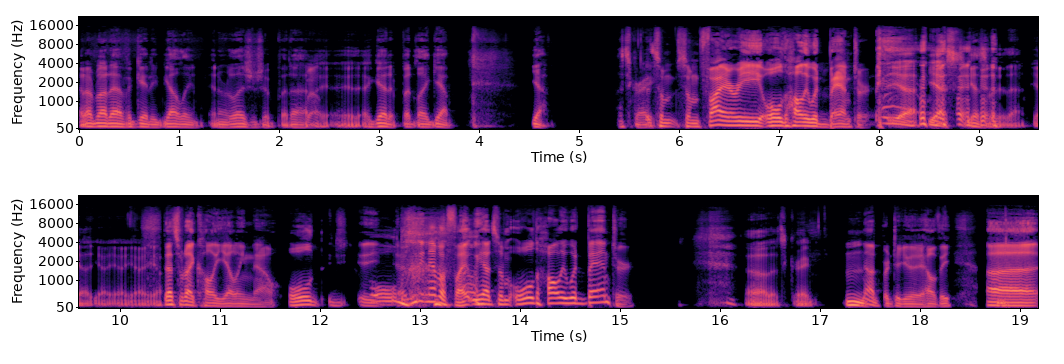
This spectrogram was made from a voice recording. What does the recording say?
And I'm not advocating yelling in a relationship, but uh, Well. I, I get it. But like, yeah, yeah, that's great. some some fiery old Hollywood banter. yeah, yes, yes, I do that. Yeah, yeah, yeah, yeah, yeah. That's what I call yelling now. Old. uh, Old. We didn't have a fight. We had some old Hollywood banter. Oh, that's great. Mm. Not particularly healthy. Uh,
